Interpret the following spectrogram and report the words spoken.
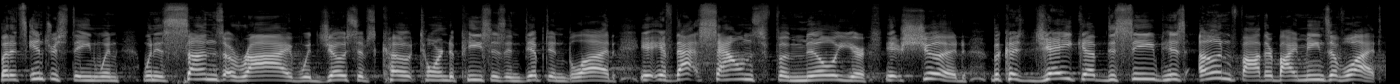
But it's interesting when, when his sons arrive with Joseph's coat torn to pieces and dipped in blood. If that sounds familiar, it should, because Jacob deceived his own father by means of what?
